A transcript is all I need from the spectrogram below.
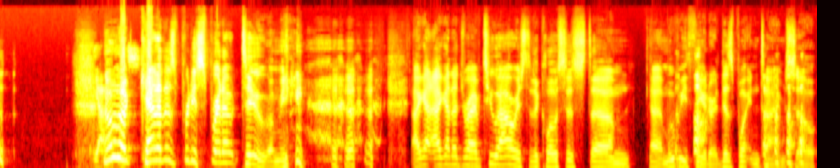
yeah, No, no, Canada's pretty spread out too. I mean, I got I got to drive two hours to the closest um, uh, movie theater at this point in time. So,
